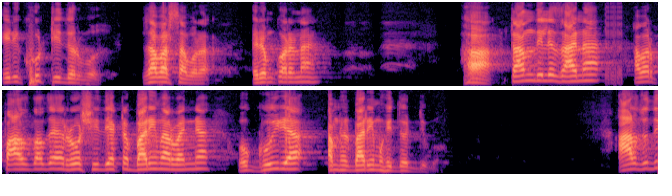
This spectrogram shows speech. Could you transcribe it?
এটি খুঁটি ধরবো যাবার সাবরা। এরম করে না? হ্যাঁ টান দিলে যায় না, আবার পাঁচ দাজে রশি দিয়ে একটা বাড়ি মারবেন না, ও ঘুইরা আপনার বাড়ি মহি দৌড় দিব। আর যদি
